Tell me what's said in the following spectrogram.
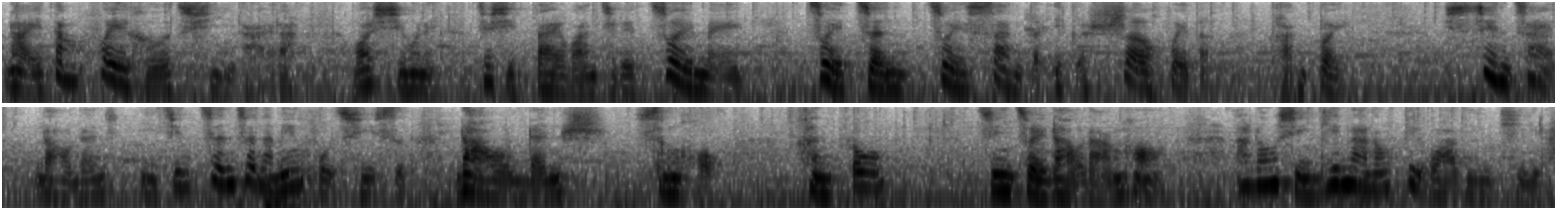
那一旦汇合起来了。我想呢，这是台湾一个最美、最真、最善的一个社会的团队。现在老人已经真正的名副其实，老人生活很多，真济老人哈，啊，拢是囡仔拢对外面去啦，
